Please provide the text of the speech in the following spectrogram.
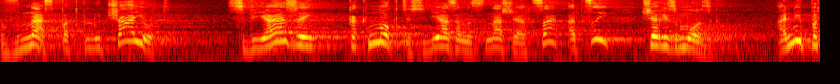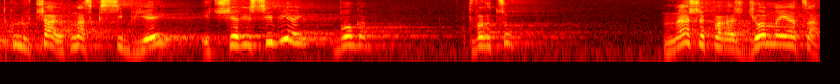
в нас подключают связи, как ногти связаны с нашей отца, отцы через мозг. Они подключают нас к себе и через себе Бога, Творцу. Наше порожденное Отца,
